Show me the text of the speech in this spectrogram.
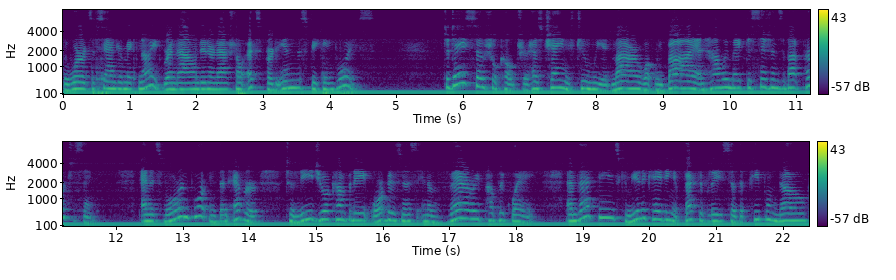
The words of Sandra McKnight, renowned international expert in the speaking voice. Today's social culture has changed whom we admire, what we buy, and how we make decisions about purchasing. And it's more important than ever to lead your company or business in a very public way. And that means communicating effectively so that people know,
